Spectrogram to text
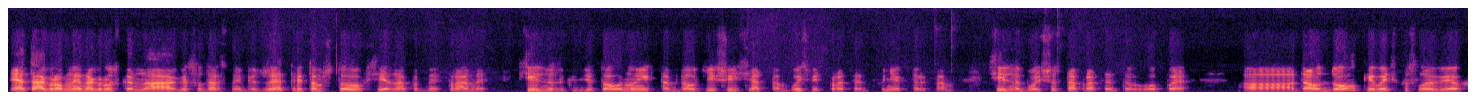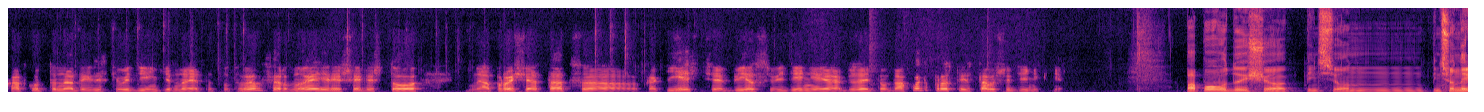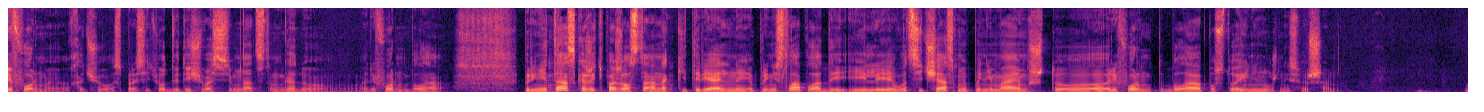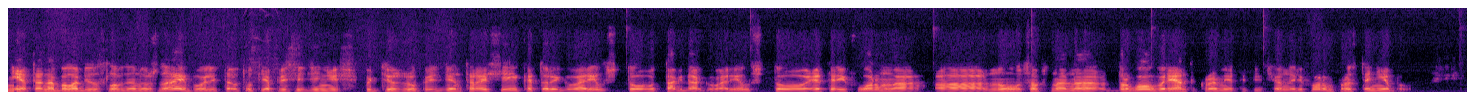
это огромная нагрузка на государственный бюджет, при том, что все западные страны сильно закредитованы, у них там долги 60-80%, у некоторых там сильно больше 100% ВВП а, долг, и в этих условиях откуда-то надо изыскивать деньги на этот вот велфер, но они решили, что а проще остаться как есть, без введения обязательного дохода, просто из-за того, что денег нет. По поводу еще пенсион... пенсионной реформы хочу вас спросить. Вот в 2018 году реформа была принята. Скажите, пожалуйста, она какие-то реальные принесла плоды? Или вот сейчас мы понимаем, что реформа-то была пустой и ненужной совершенно? Нет, она была, безусловно, нужна, и более того, тут я присоединюсь, поддержу президента России, который говорил, что, вот тогда говорил, что эта реформа, а, ну, собственно, она, другого варианта, кроме этой пенсионной реформы, просто не было.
